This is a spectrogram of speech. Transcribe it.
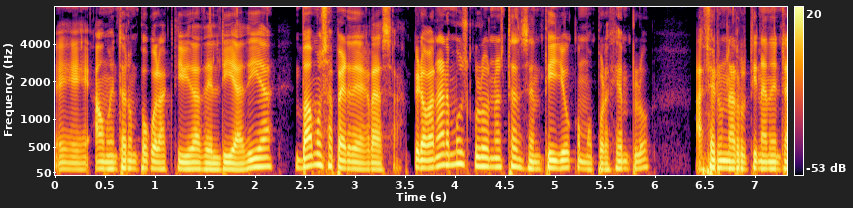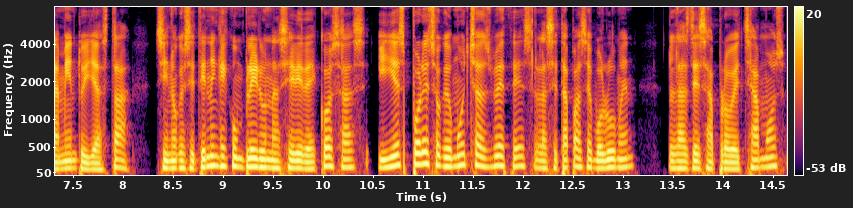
eh, aumentar un poco la actividad del día a día, vamos a perder grasa. Pero ganar músculo no es tan sencillo como, por ejemplo, hacer una rutina de entrenamiento y ya está, sino que se tienen que cumplir una serie de cosas y es por eso que muchas veces las etapas de volumen las desaprovechamos,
